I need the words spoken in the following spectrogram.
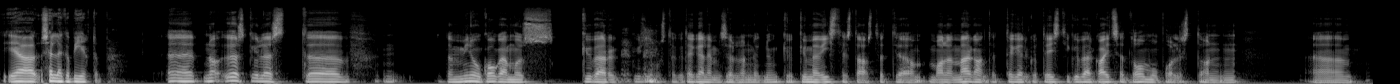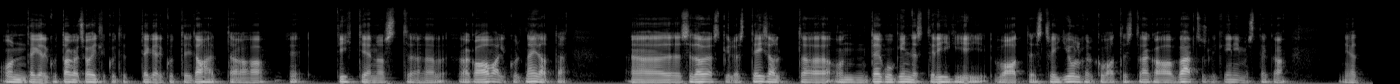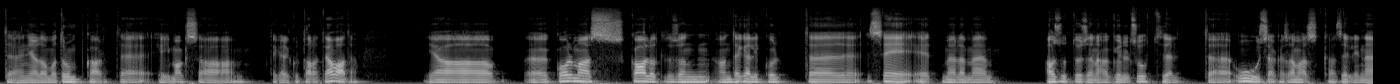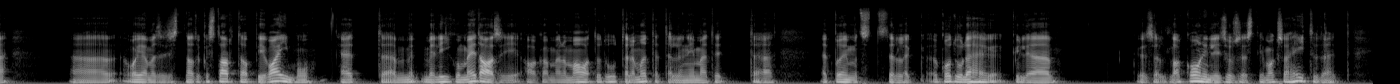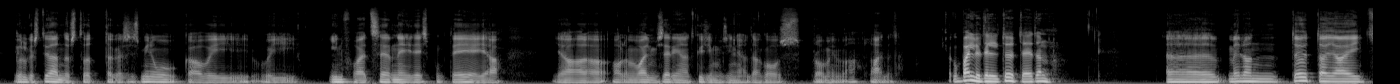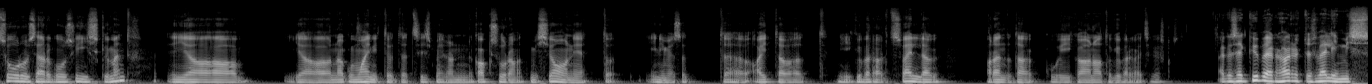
ja sellega piirdub? Äh, no ühest küljest äh, ütleme, minu kogemus küberküsimustega tegelemisel on nüüd niisugune kümme-viisteist aastat ja ma olen märganud, et tegelikult Eesti küberkaitsjad loomu poolest on äh, on tegelikult tagasihoidlikud, et tegelikult ei taheta eh, tihti ennast äh, väga avalikult näidata. Äh,, seda ühest küljest, teisalt on tegu kindlasti riigi vaatest, riigi julgeoleku vaatest väga väärtuslike inimestega, nii et nii-öelda oma trumpkaarte ei maksa tegelikult alati avada ja äh, kolmas kaalutlus on, on tegelikult äh, see, et me oleme asutusena küll suhteliselt äh, uus, aga samas ka selline hoiame sellist natuke startup'i vaimu, et me, me liigume edasi, aga me oleme avatud uutele mõtetele niimoodi, et et põhimõtteliselt selle kodulehekülje öelda, lakoonilisusest ei maksa heituda, et julgesti ühendust võtta ka siis minuga või, või info, et cr14.ee ja ja oleme valmis erinevaid küsimusi nii-öelda koos proovima lahendada. aga palju teil töötajaid on? Meil on töötajaid suurusjärgus viiskümmend ja, ja nagu mainitud, et siis meil on kaks suuremat missiooni, et inimesed aitavad nii küberharjutus välja arendada kui ka NATO küberkaitsekeskust. aga see küberharjutusväli, mis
